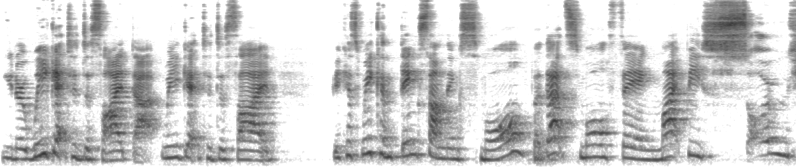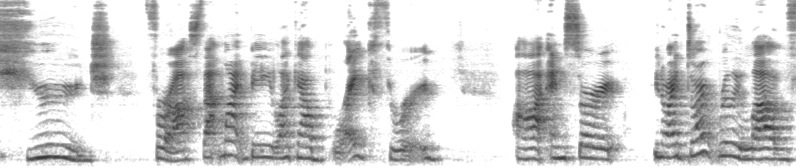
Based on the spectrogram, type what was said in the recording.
you know, we get to decide that. We get to decide because we can think something small, but that small thing might be so huge for us. That might be like our breakthrough uh, and so, you know, I don't really love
